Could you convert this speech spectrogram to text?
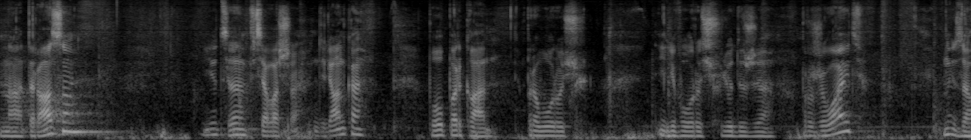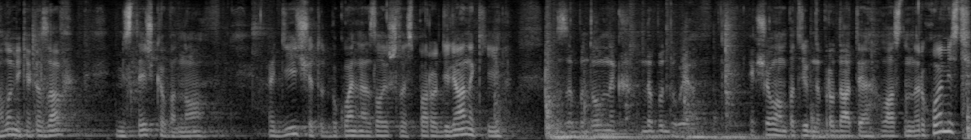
на терасу. І це вся ваша ділянка по паркан. Праворуч і ліворуч люди вже проживають. Ну і загалом, як я казав, містечко воно діюче. Тут буквально залишилось пару ділянок і забудовник добудує. Якщо вам потрібно продати власну нерухомість,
